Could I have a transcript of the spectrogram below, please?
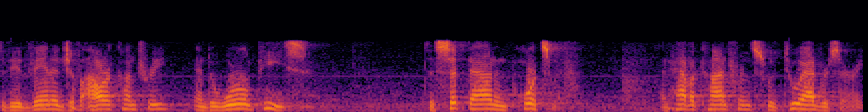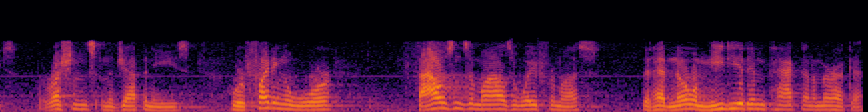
to the advantage of our country and to world peace to sit down in Portsmouth and have a conference with two adversaries, the Russians and the Japanese, who were fighting a war thousands of miles away from us that had no immediate impact on America,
